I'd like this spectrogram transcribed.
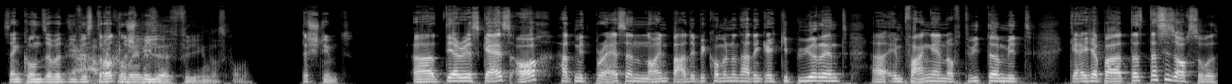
sein konservatives Ja, Trottelspiel ja für irgendwas kommen. das stimmt. Äh, Darius Geis auch, hat mit Bryce einen neuen Buddy bekommen und hat ihn gleich gebührend äh, empfangen auf Twitter mit gleich ein paar, das, das ist auch sowas.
